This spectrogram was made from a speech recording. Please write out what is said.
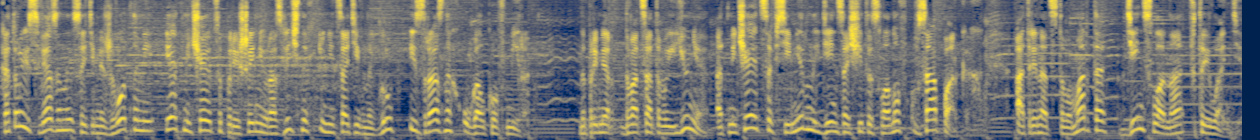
которые связаны с этими животными и отмечаются по решению различных инициативных групп из разных уголков мира. Например, 20 июня отмечается Всемирный день защиты слонов в зоопарках, а 13 марта – День слона в Таиланде.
